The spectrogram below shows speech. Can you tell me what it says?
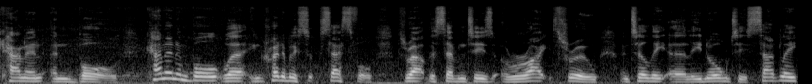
Cannon and Ball. Cannon and Ball were incredibly successful throughout the 70s right through until the early 90s. Sadly,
